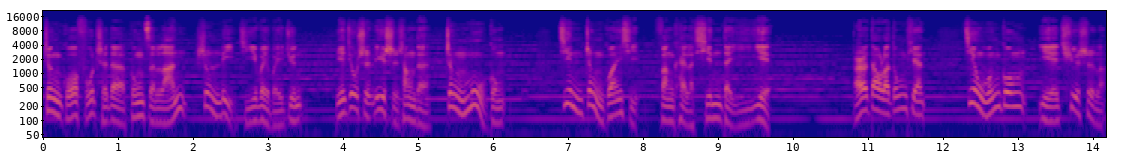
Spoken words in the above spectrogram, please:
郑国扶持的公子兰顺利即位为君，也就是历史上的郑穆公，晋郑关系翻开了新的一页。而到了冬天，晋文公也去世了，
